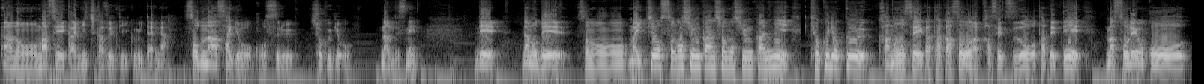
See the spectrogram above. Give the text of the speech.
あの、まあ、正解に近づいていくみたいな、そんな作業をこうする職業なんですね。で、なので、その、まあ、一応その瞬間その瞬間に、極力可能性が高そうな仮説を立てて、まあ、それをこう、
